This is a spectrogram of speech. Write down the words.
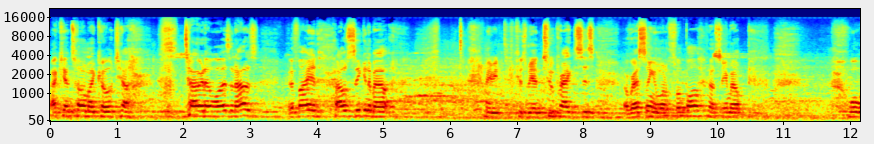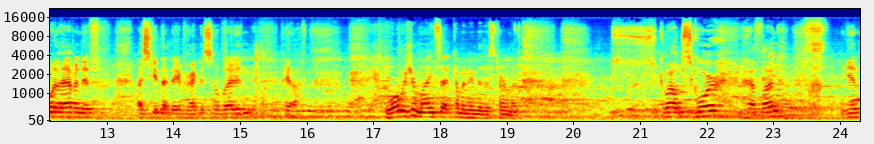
I kept telling my coach how tired I was, and I was, if I had, I was thinking about maybe because we had two practices of wrestling and one of football. And I was thinking about what would have happened if I skipped that day of practice. So, but I didn't pay off. What was your mindset coming into this tournament? Come out and score, and have fun. Again,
